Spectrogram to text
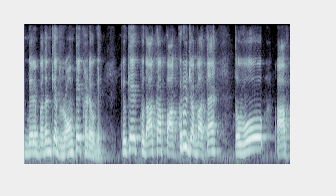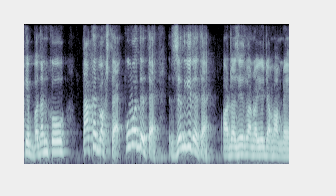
मेरे बदन के रोंगटे खड़े हो गए। क्योंकि खुदा का पाकरू जब आता है तो वो आपके बदन को ताकत बख्शता है कुत देता है, ज़िंदगी देता है। और अज़ीज़ मान भाइयों, जब हमने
